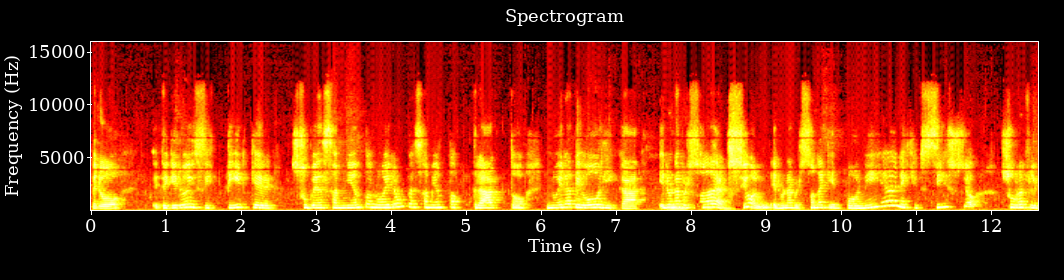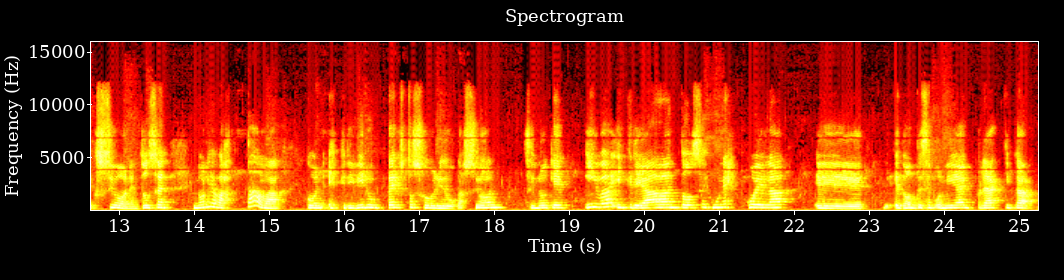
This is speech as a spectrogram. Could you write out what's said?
pero te quiero insistir que su pensamiento no era un pensamiento abstracto, no era teórica, era una mm. persona de acción, era una persona que ponía en ejercicio su reflexión. Entonces, no le bastaba con escribir un texto sobre educación, sino que iba y creaba entonces una escuela eh, donde se ponía en práctica,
